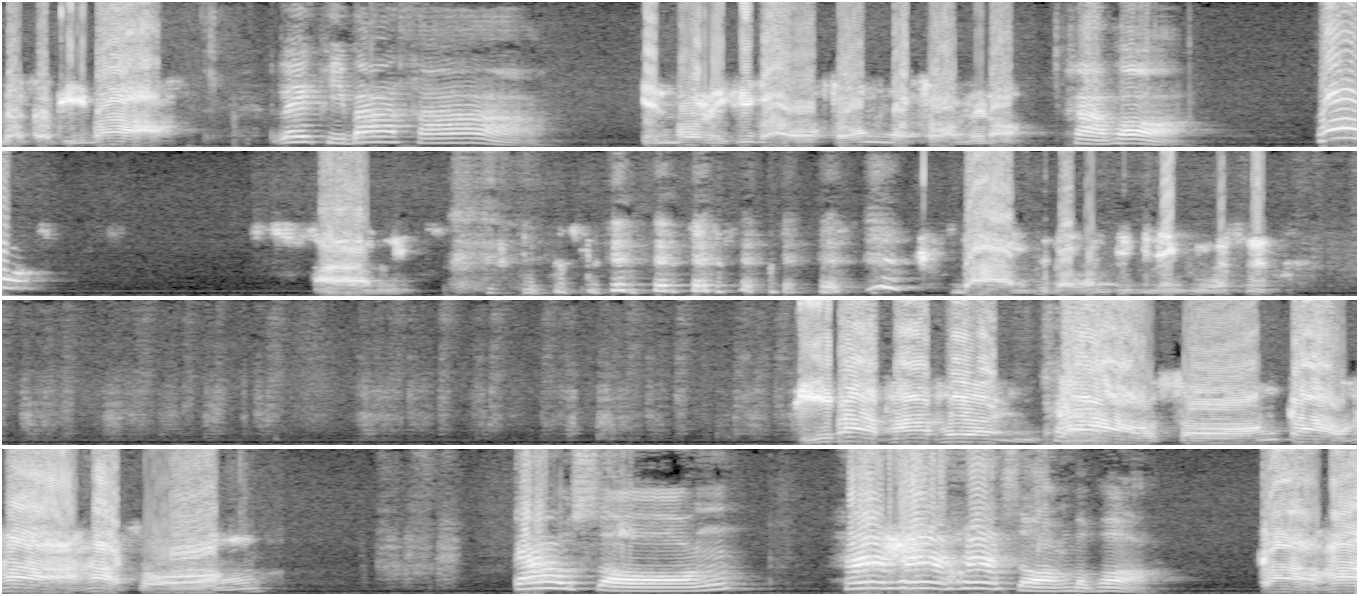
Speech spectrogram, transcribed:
ดักกับพี่บ้า เลขผีบ้าค่ะ เห็นบอลเลยพี่บ้าออกสองหมวดสอนเลยเนาะค่ะพ่ออ่านี่ดามที่ดอกวันที่เป็นอย่างนี้ผีบ้าพาเพลินค่ะเก้าสองเก้าห้าห้าสองเก้าสองห้าห้าห้าสองบอกพ่อเก้าห้า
